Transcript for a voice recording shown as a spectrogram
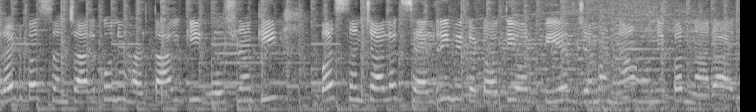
रेड बस संचालकों ने हड़ताल की घोषणा की। बस संचालक सैलरी में कटौती और पीएफ जमा न होने पर नाराज़,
